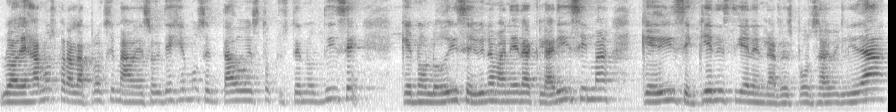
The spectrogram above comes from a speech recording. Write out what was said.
lo dejamos para la próxima vez. Hoy dejemos sentado esto que usted nos dice, que nos lo dice de una manera clarísima, que dice quiénes tienen la responsabilidad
